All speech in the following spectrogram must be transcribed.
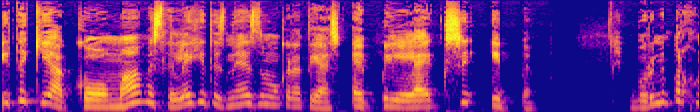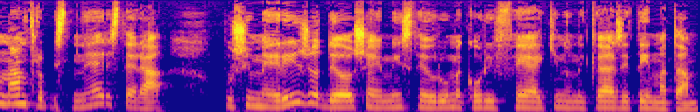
είτε και ακόμα με στελέχη της Νέας Δημοκρατίας. Επιλέξει, είπε. Μπορεί να υπάρχουν άνθρωποι στη Νέα Αριστερά που συμμερίζονται όσο εμείς θεωρούμε κορυφαία κοινωνικά ζητήματα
